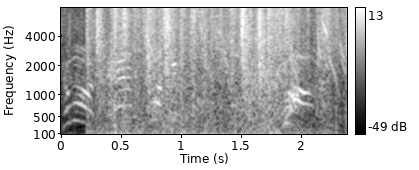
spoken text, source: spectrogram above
Come on, man! Fucking...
